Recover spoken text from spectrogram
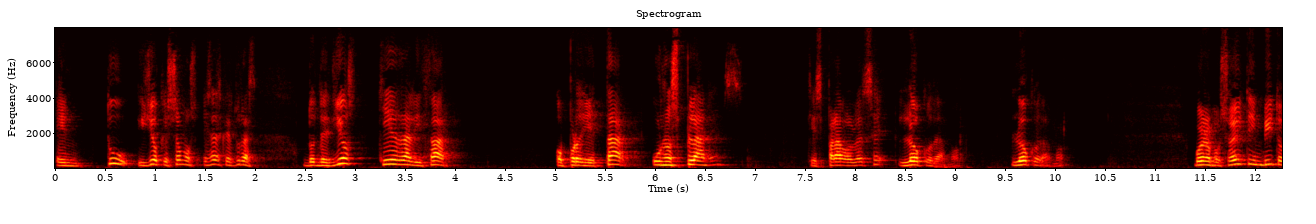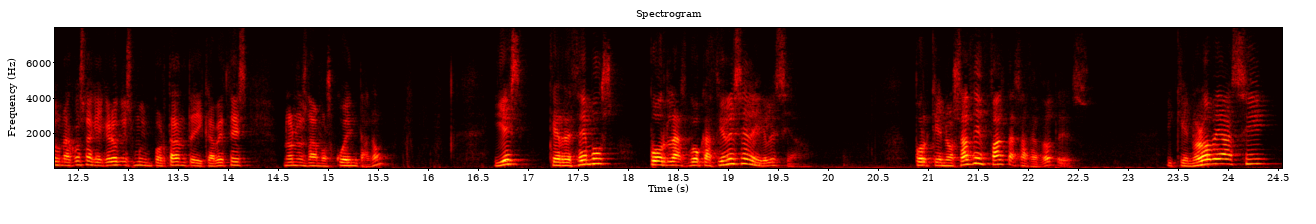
en tú y yo que somos esas criaturas, donde Dios quiere realizar o proyectar unos planes que es para volverse loco de amor, loco de amor. Bueno, pues hoy te invito a una cosa que creo que es muy importante y que a veces no nos damos cuenta, ¿no? Y es que recemos por las vocaciones en la iglesia. Porque nos hacen falta sacerdotes. Y que no lo vea así,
